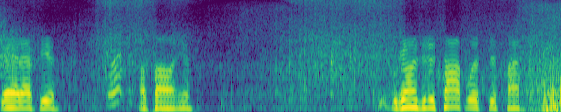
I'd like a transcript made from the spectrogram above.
Go ahead after you. What? I'm following you. We're going to the top lift this time.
